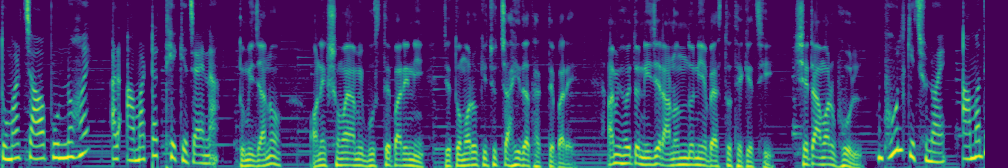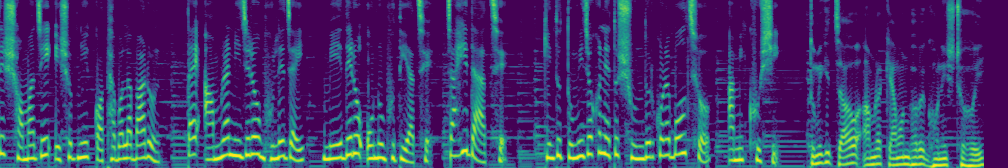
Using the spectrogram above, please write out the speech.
তোমার চাওয়া পূর্ণ হয় আর আমারটা থেকে যায় না। তুমি জানো অনেক সময় আমি বুঝতে পারিনি যে তোমারও কিছু চাহিদা থাকতে পারে। আমি হয়তো নিজের আনন্দ নিয়ে ব্যস্ত থেকেছি সেটা আমার ভুল। ভুল কিছু নয় আমাদের সমাজে এসব নিয়ে কথা বলা বারণ তাই আমরা নিজেরাও ভুলে যাই মেয়েদেরও অনুভূতি আছে চাহিদা আছে। কিন্তু তুমি যখন এত সুন্দর করে বলছো আমি খুশি। তুমি কি চাও আমরা কেমনভাবে ঘনিষ্ঠ হই?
